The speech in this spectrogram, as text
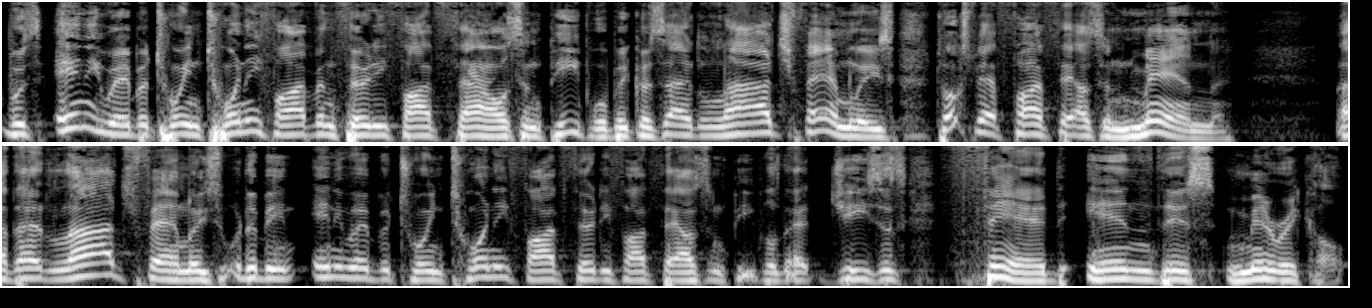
was anywhere between 25 and 35,000 people because they had large families. It Talks about 5,000 men, but they had large families. It would have been anywhere between 25, 35,000 people that Jesus fed in this miracle.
